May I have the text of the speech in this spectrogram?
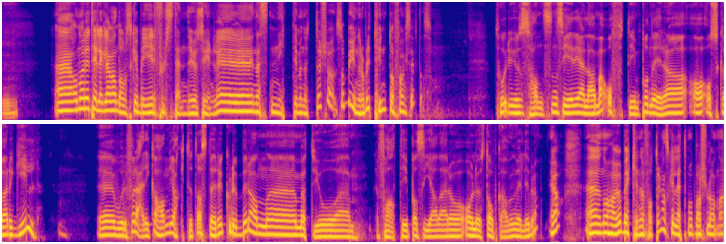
Mm. Uh, og når i tillegg Lewandowski blir fullstendig usynlig i nesten 90 minutter, så, så begynner det å bli tynt offensivt. altså. Torjus Hansen sier jeg lar meg ofte imponere av Oskar Gill. Uh, hvorfor er ikke han jaktet av større klubber? Han uh, møtte jo Fati på sida der og, og, løste oppgaven veldig bra. Ja, nå har jo bekkene fått det ganske lett mot Barcelona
